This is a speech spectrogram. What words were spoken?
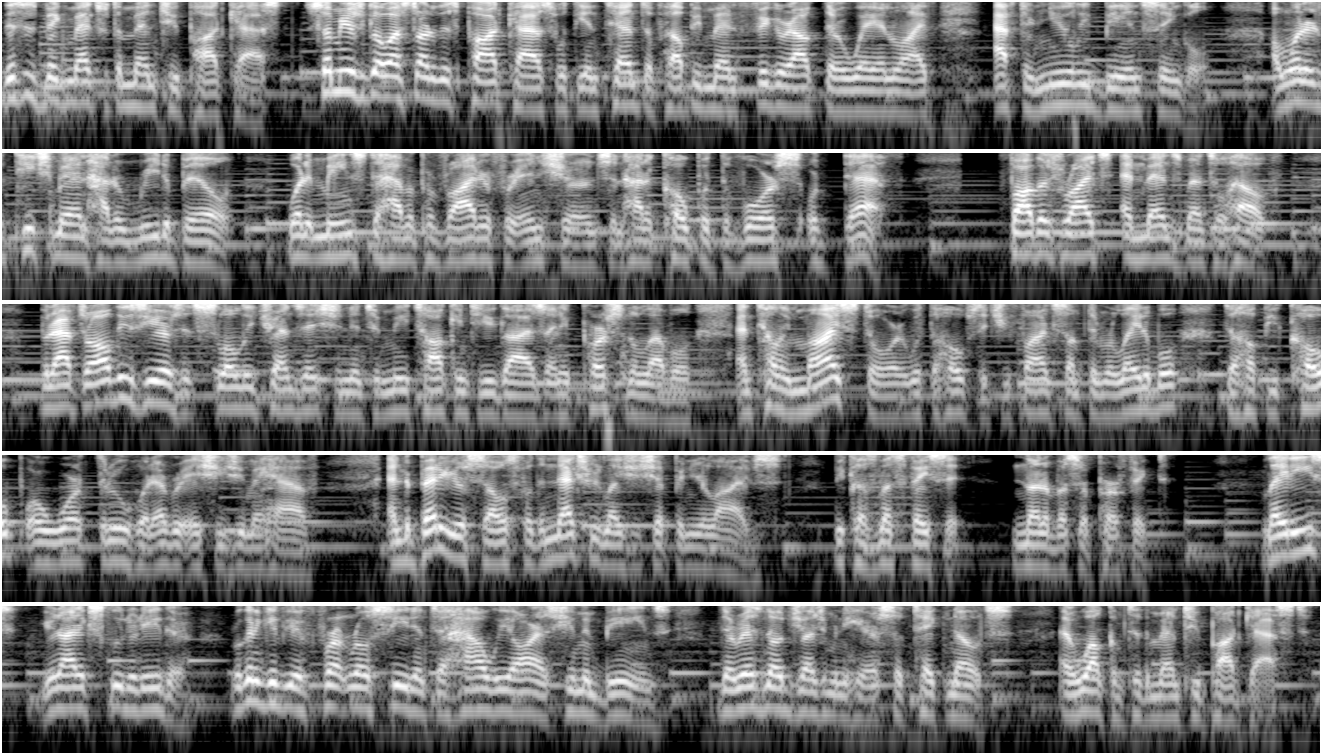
This is Big Mex with the Men 2 podcast. Some years ago, I started this podcast with the intent of helping men figure out their way in life after newly being single. I wanted to teach men how to read a bill, what it means to have a provider for insurance, and how to cope with divorce or death, fathers' rights, and men's mental health. But after all these years, it slowly transitioned into me talking to you guys on a personal level and telling my story with the hopes that you find something relatable to help you cope or work through whatever issues you may have and to better yourselves for the next relationship in your lives. Because let's face it, none of us are perfect. Ladies, you're not excluded either. We're going to give you a front row seat into how we are as human beings. There is no judgment here, so take notes. And welcome to the Men 2 podcast.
